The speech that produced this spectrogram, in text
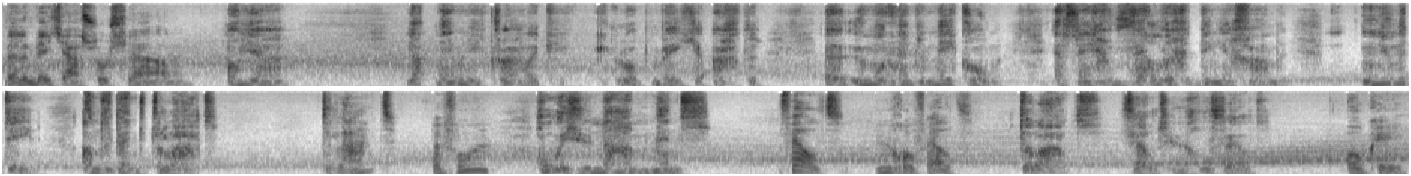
Wel een beetje asociaal, hè? Oh ja? Ja, neem me niet kwalijk. Ik loop een beetje achter. Eh, u moet met me meekomen. Er zijn geweldige dingen gaande. Nu meteen, anders bent u te laat. Te laat? Waarvoor? Hoe is uw naam, mens? Veld. Hugo Veld. Te laat, Veld Hugo Veld. Oké.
